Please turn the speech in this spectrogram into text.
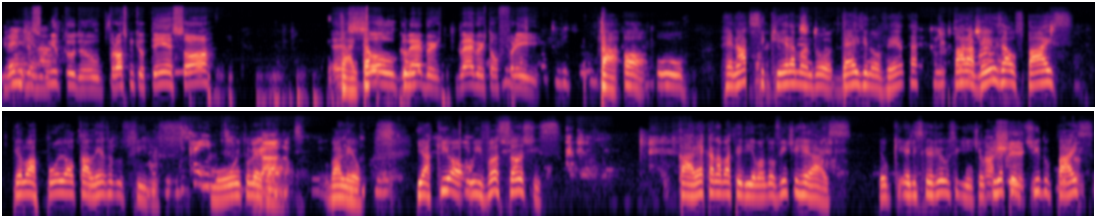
Grande, já Renato. sumiu tudo. O próximo que eu tenho é só. É Tá, então, só o Gleber, Gleberton Freire. Tá, ó, o Renato Siqueira mandou 10,90. Parabéns aos pais pelo apoio ao talento dos filhos. Muito legal. Obrigado. Valeu. E aqui, ó, o Ivan Sanches, careca na bateria, mandou 20 reais. Eu, que- ele escreveu o seguinte: eu queria Achei ter aqui, tido pais.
